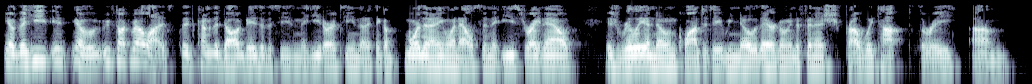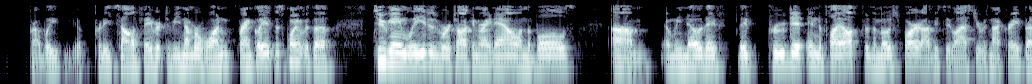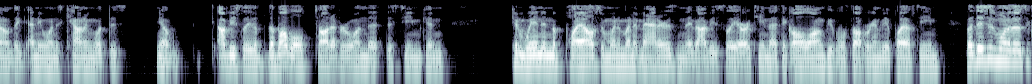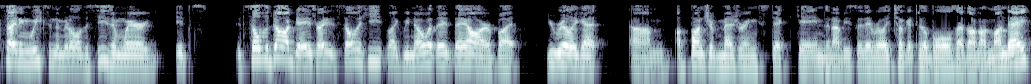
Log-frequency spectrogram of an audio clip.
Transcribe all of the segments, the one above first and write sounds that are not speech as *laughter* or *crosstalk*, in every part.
You know the Heat. It, you know we've talked about a lot. It's the kind of the dog days of the season. The Heat are a team that I think more than anyone else in the East right now is really a known quantity. We know they're going to finish probably top three. Um, probably a pretty solid favorite to be number one, frankly, at this point with a two game lead as we're talking right now on the Bulls. Um, and we know they've they've proved it in the playoffs for the most part. Obviously, last year was not great, but I don't think anyone is counting what this. You know, obviously the the bubble taught everyone that this team can can win in the playoffs and win when it matters. And they've obviously are a team that I think all along people thought were going to be a playoff team. But this is one of those exciting weeks in the middle of the season where it's it's still the dog days, right? It's still the Heat, like we know what they they are, but you really get um, a bunch of measuring stick games, and obviously they really took it to the Bulls. I thought on Monday,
